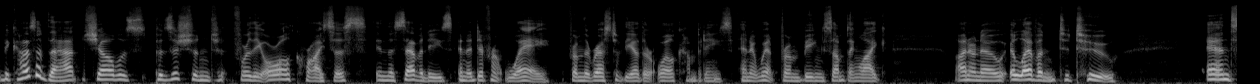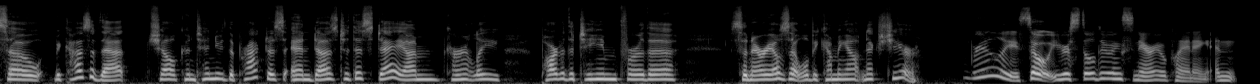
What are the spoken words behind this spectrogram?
because of that, Shell was positioned for the oil crisis in the 70s in a different way from the rest of the other oil companies. And it went from being something like, I don't know, 11 to 2. And so, because of that, Shell continued the practice and does to this day. I'm currently part of the team for the scenarios that will be coming out next year. Really? So you're still doing scenario planning and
